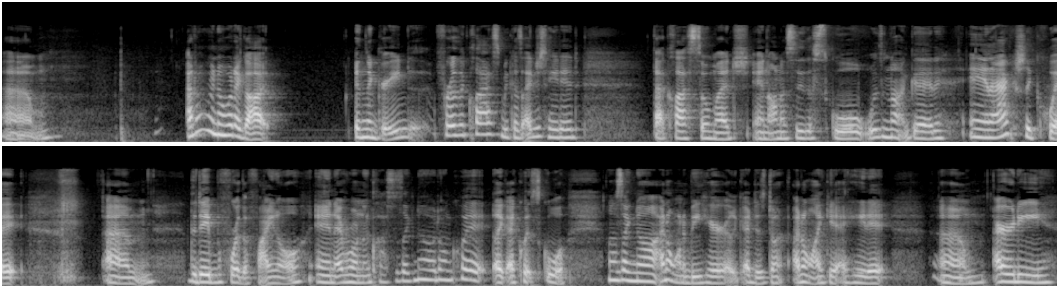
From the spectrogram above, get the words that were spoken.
Um, I don't even know what I got in the grade for the class because I just hated that class so much and honestly the school was not good and I actually quit um, the day before the final, and everyone in class was like, "No, don't quit." Like I quit school, and I was like, "No, I don't want to be here. Like I just don't. I don't like it. I hate it." Um, I already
